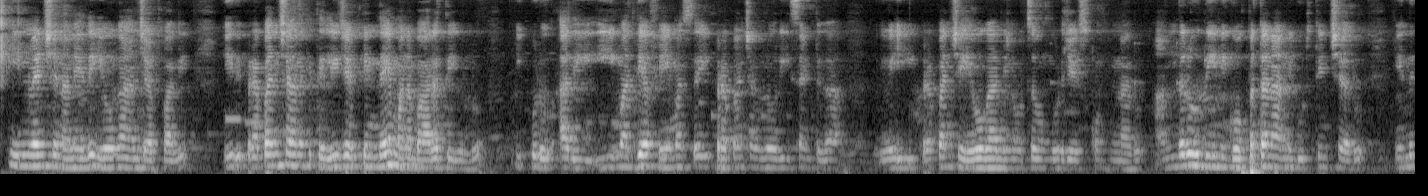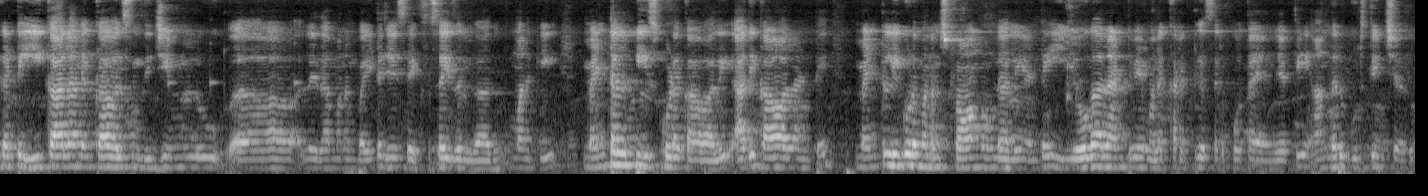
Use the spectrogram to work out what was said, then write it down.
ఇన్వెన్షన్ అనేది యోగా అని చెప్పాలి. ఇది ప్రపంచానికి తెలియజెప్పిందే మన భారతీయులు. ఇప్పుడు అది ఈ మధ్య ఫేమస్ అయ్యి ప్రపంచంలో రీసెంట్గా ఈ ప్రపంచ యోగా దినోత్సవం కూడా చేసుకుంటున్నారు. అందరూ దీని గొప్పతనాన్ని గుర్తించారు. ఎందుకంటే ఈ కాలానికి కావాల్సింది జిమ్లు లేదా మనం బయట చేసే ఎక్సర్సైజులు కాదు మనకి మెంటల్ పీస్ కూడా కావాలి. అది కావాలంటే మెంటలీ కూడా మనం స్ట్రాంగ్ ఉండాలి అంటే ఈ యోగా లాంటివి మనకు కరెక్ట్గా సరిపోతాయని చెప్పి అందరూ గుర్తించారు.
